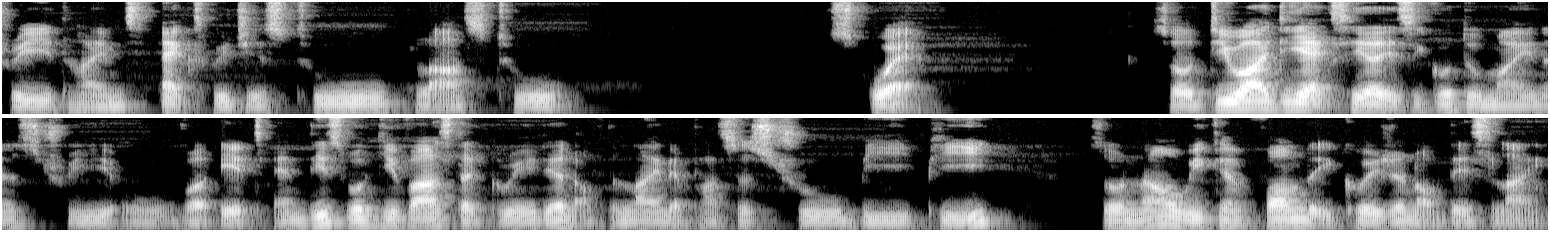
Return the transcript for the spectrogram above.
3 times x, which is 2 plus 2 squared. So dy dx here is equal to minus 3 over 8. And this will give us the gradient of the line that passes through BP. So now we can form the equation of this line.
